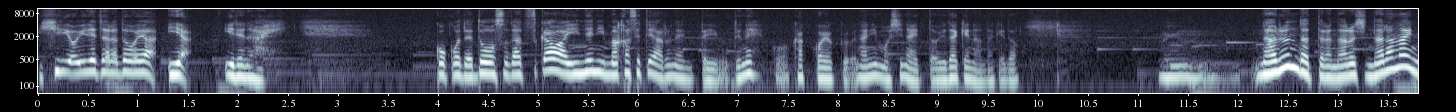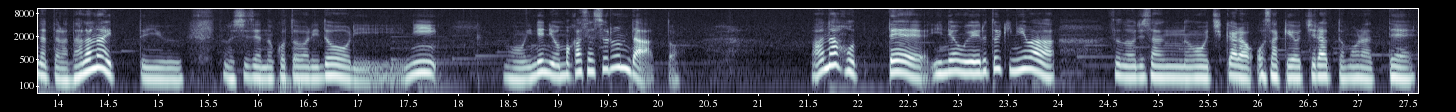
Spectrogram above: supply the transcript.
肥料入れたらどうや？いや入れない。ここでどう育つかは稲に任せてあるねんって言うてね。こうかっこよく何もしないというだけなんだけど。うん。なるんだったらなるしならないんだったらならないっていうその自然の断り通りにもう稲にお任せするんだと。穴掘って稲を植える時にはそのおじさんのお家からお酒をちらっともらって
